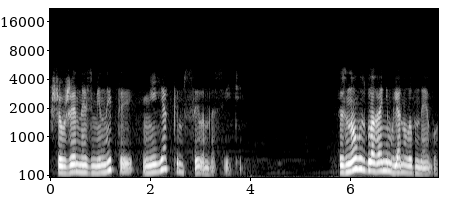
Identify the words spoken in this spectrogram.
що вже не змінити ніяким силам на світі. Знову з благанням глянула в небо,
